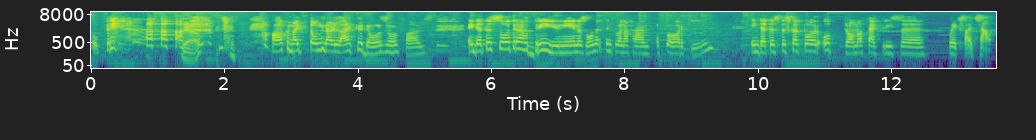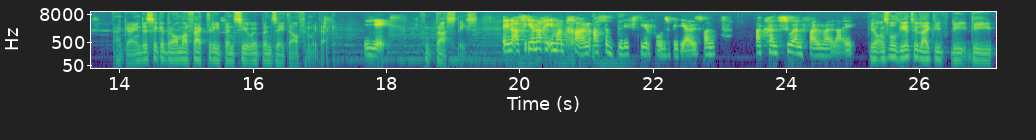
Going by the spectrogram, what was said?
optree. Ja. Haak my tong nou lekker daarso vas. En dit is Saterdag 3 Junie en is R120 'n kaartjie. En dit is beskikbaar op Drama Factory se webwerf self. Okay, en dis seker dramafactory.co.za vermoed ek. Yes. Fantasties. En as enige iemand gaan, asseblief stuur vir ons video's want ek gaan so in FOMO lê. Ja, ons wil weet hoe lyk die die die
